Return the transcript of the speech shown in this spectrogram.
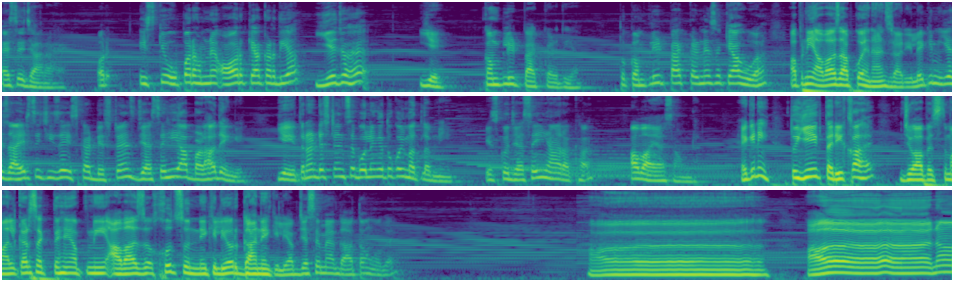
ऐसे जा रहा है। और इसके ऊपर हमने और क्या कर दिया? ये जो है, ये कंप्लीट पैक कर दिया। तो कंप्लीट पैक करने से क्या हुआ? अपनी आवाज़ आपको एनहांस जा रही है, लेकिन ये ज़ाहिर सी चीज़ है, इसका डिस्टेंस जैसे ही आप बढ़ा देंगे, ये इतना डिस्टेंस से बोलेंगे तो कोई मतलब नहीं। इसको जैसे ही यहाँ रखा, अब आया साउंड है कि नहीं? तो ये एक तरीका है जो आप इस्तेमाल कर सकते हैं अपनी आवाज़ खुद सुनने के लिए और गाने के लिए। अब जैसे मैं गाता हूँ अगर। आना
